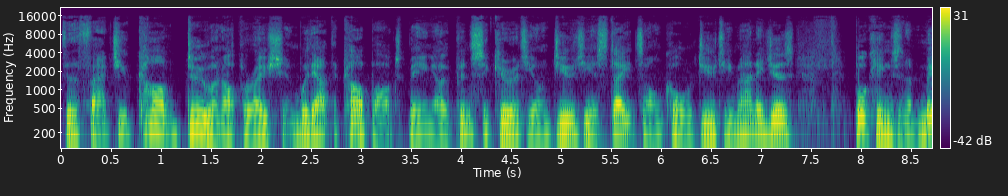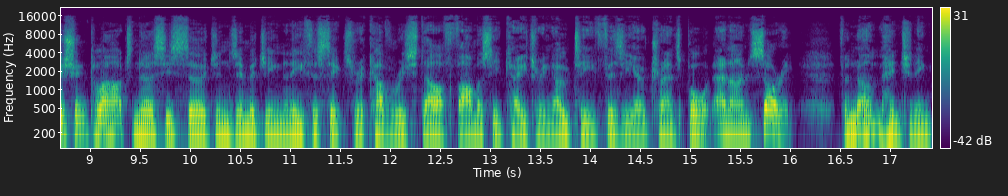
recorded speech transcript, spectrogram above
to the fact you can't do an operation without the car parks being open, security on duty, estates on call duty managers, bookings and admission clerks, nurses, surgeons, imaging and recovery staff, pharmacy, catering, OT, physio, transport, and I'm sorry for not mentioning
